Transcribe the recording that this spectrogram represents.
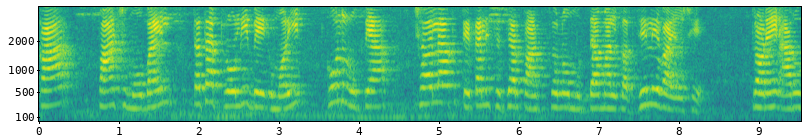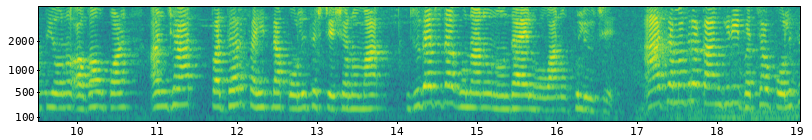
કાર પાંચ મોબાઈલ તથા ટ્રોલી બેગ મળી. કુલ રૂપિયા છ લાખ તેતાલીસ હજાર પાંચસોનો મુદ્દામાલ કબજે લેવાયો છે. ત્રણેય આરોપીઓનો અગાઉ પણ અંજાર પદ્ધર સહિતના પોલીસ સ્ટેશનોમાં જુદા જુદા ગુનાનો નોંધાયેલ હોવાનું ખુલ્યું છે. આ સમગ્ર કામગીરી ભચાઉ પોલીસ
